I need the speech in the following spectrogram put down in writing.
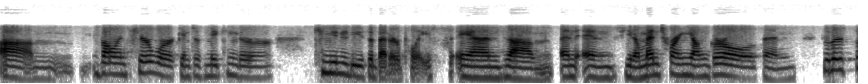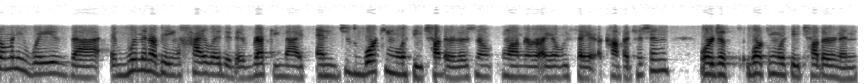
um, volunteer work, and just making their communities a better place. And um, and and you know, mentoring young girls and so there's so many ways that and women are being highlighted and recognized and just working with each other. There's no longer I always say a competition. We're just working with each other and, and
